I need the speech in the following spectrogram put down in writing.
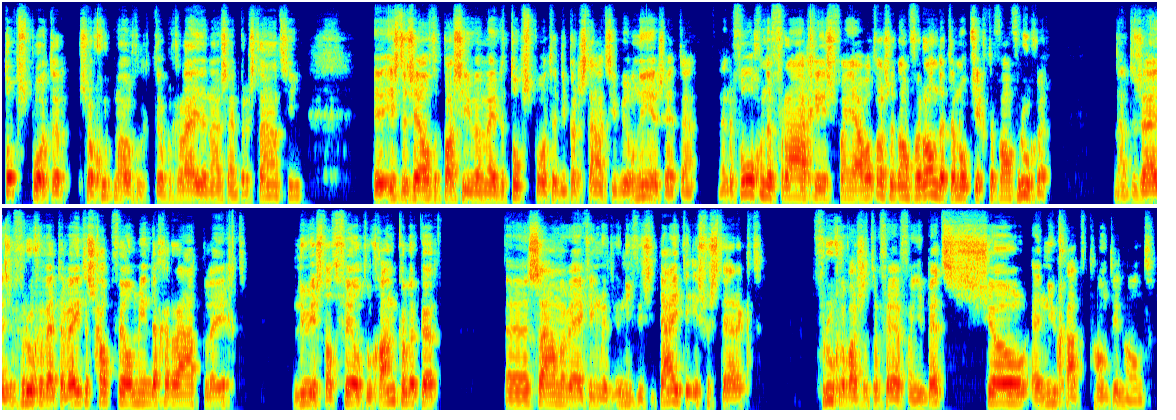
topsporter zo goed mogelijk te begeleiden naar zijn prestatie, uh, is dezelfde passie waarmee de topsporter die prestatie wil neerzetten. En de volgende vraag is van ja, wat was er dan veranderd ten opzichte van vroeger? Nou, toen zeiden ze, vroeger werd de wetenschap veel minder geraadpleegd. Nu is dat veel toegankelijker. Uh, samenwerking met universiteiten is versterkt. Vroeger was het een ver van je bed show en nu gaat het hand in hand.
